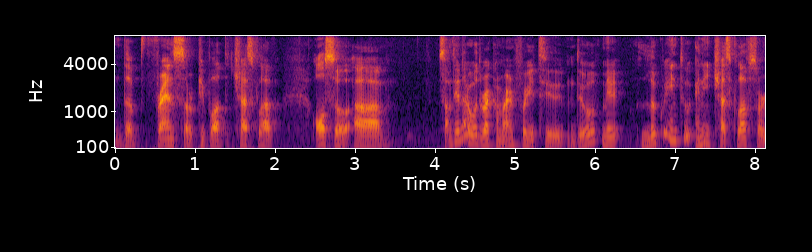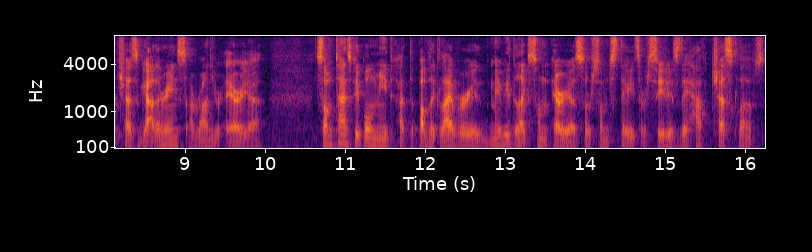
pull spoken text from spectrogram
the friends or people at the chess club. Also, um, something that I would recommend for you to do, maybe look into any chess clubs or chess gatherings around your area. Sometimes people meet at the public library, maybe like some areas or some states or cities, they have chess clubs.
